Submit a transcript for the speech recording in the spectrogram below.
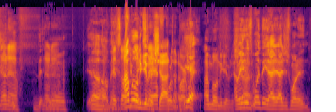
No, no, no, no. oh Don't man. piss I'm willing to give it a shot. The Yeah. I'm willing to give it a I shot. I mean, it was one thing I, I just wanted to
